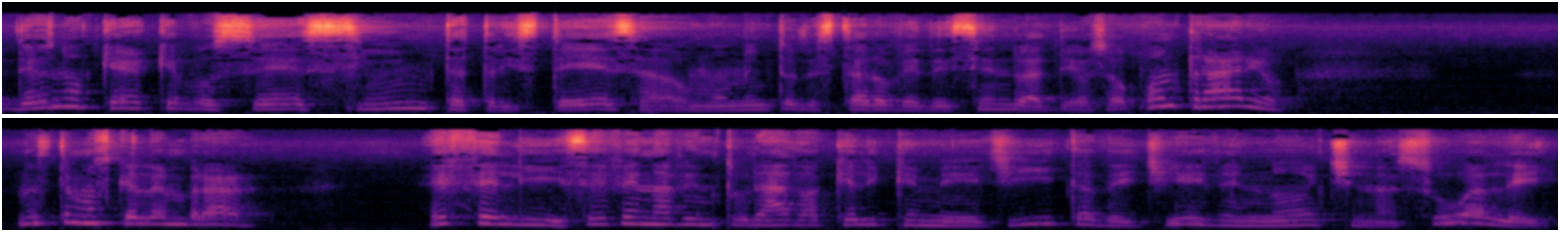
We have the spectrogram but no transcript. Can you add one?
Deus não quer que você sinta tristeza ao momento de estar obedecendo a Deus. Ao contrário, nós temos que lembrar é feliz, é bem-aventurado aquele que medita de dia e de noite na sua lei.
